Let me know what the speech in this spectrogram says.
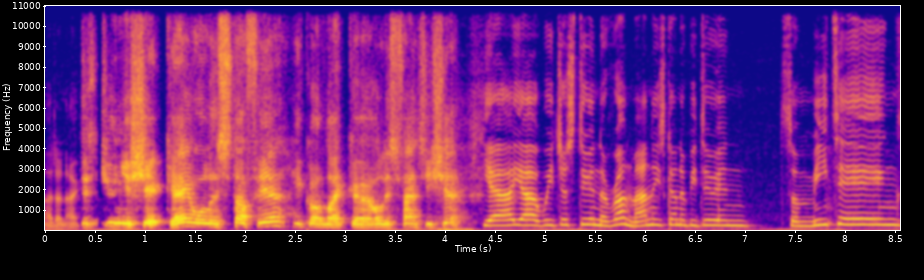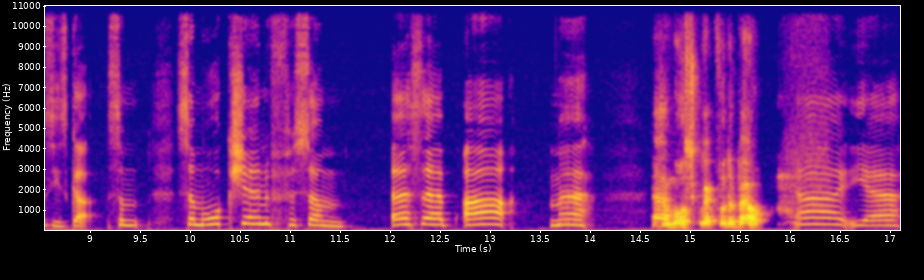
I don't know. This junior shit, okay? All his stuff here. He got like uh, all his fancy shit. Yeah, yeah. We're just doing the run, man. He's going to be doing some meetings. He's got some some auction for some earth art. Meh. Yeah, more script for the belt. Uh, yeah.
